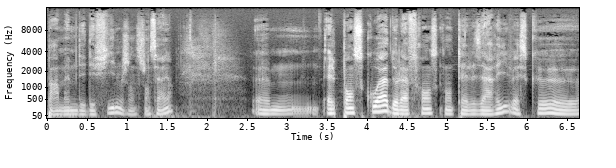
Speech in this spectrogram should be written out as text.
par même des, des films, j'en sais rien. Elles pensent quoi de la France quand elles arrivent? Est-ce que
